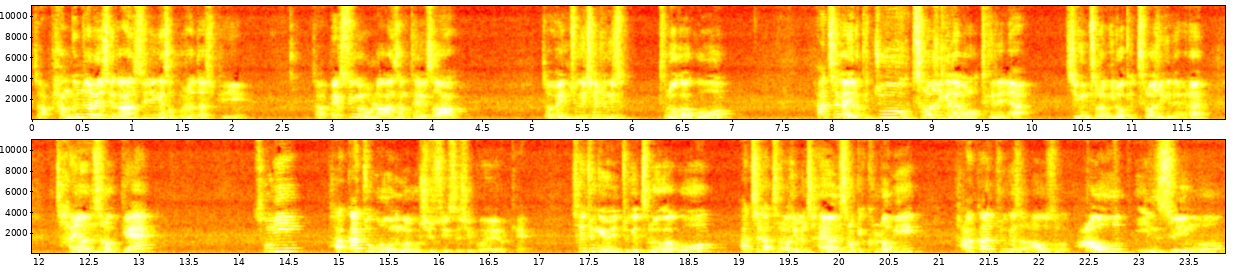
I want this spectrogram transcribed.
자, 방금 전에 제가 한 스윙에서 보셨다시피 자, 백스윙을 올라간 상태에서 자, 왼쪽에 체중이 스- 들어가고 하체가 이렇게 쭉 틀어지게 되면 어떻게 되냐? 지금처럼 이렇게 틀어지게 되면은 자연스럽게 손이 바깥쪽으로 오는 걸 보실 수 있으실 거예요. 이렇게 체중이 왼쪽에 들어가고 하체가 틀어지면 자연스럽게 클럽이 바깥쪽에서 아웃으로 아웃 인스윙으로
